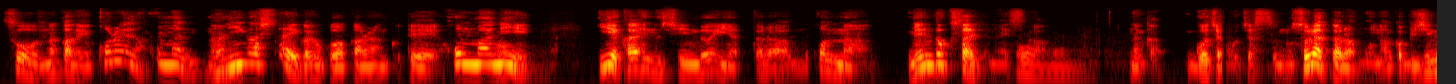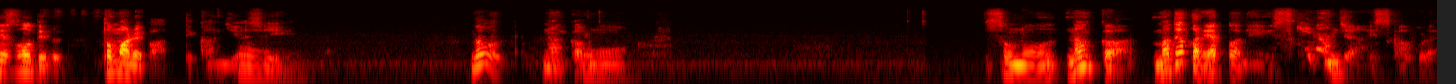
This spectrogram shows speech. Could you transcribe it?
そうなんかねこれほんまに何がしたいかよくわからんくてほんまに家帰るのしんどいんやったら、もうこんなんめんどくさいじゃないですか、なんかごちゃごちゃするの。それやったらもうなんかビジネスホテル泊まればって感じやし、ななんかもう、そのなんかまあだからやっぱね好きなんじゃないですかこれ。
